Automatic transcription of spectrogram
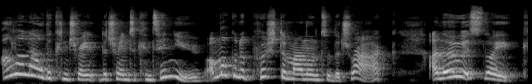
I'll allow the con- train the train to continue. I'm not going to push the man onto the track. I know it's like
